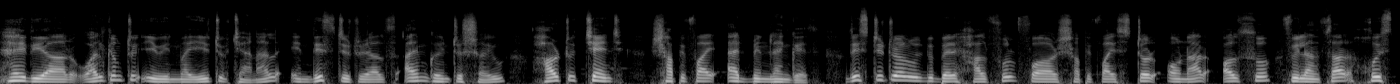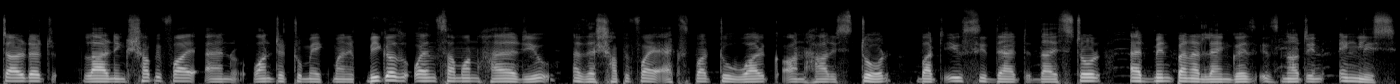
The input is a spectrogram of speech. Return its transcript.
Hey there, welcome to you in my YouTube channel. In this tutorials, I am going to show you how to change Shopify admin language. This tutorial will be very helpful for Shopify store owner, also freelancer who started learning Shopify and wanted to make money. Because when someone hired you as a Shopify expert to work on her store, but you see that the store admin panel language is not in English.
